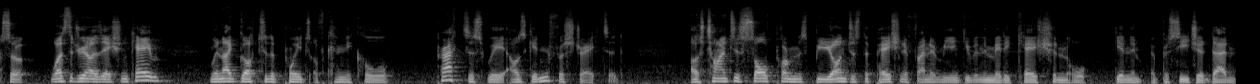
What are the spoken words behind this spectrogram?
So once the realization came, when I got to the point of clinical practice where I was getting frustrated, I was trying to solve problems beyond just the patient in front of me and giving them medication or getting them a procedure done.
